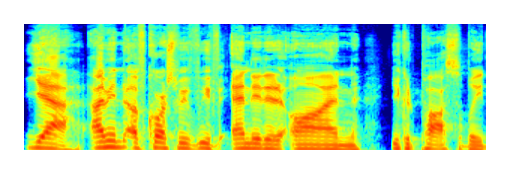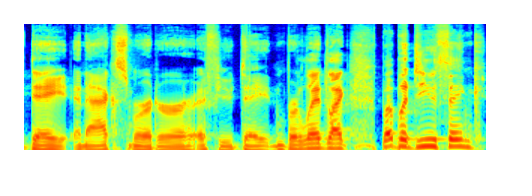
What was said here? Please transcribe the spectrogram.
Yeah, I mean, of course, we've we've ended it on you could possibly date an axe murderer if you date in Berlin. Like, but but do you think?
